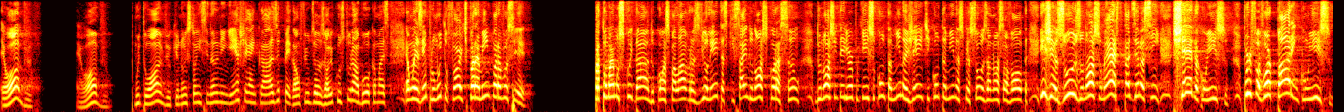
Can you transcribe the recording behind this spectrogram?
É óbvio, é óbvio, muito óbvio que eu não estou ensinando ninguém a chegar em casa e pegar um fio de anzol e costurar a boca, mas é um exemplo muito forte para mim e para você para tomarmos cuidado com as palavras violentas que saem do nosso coração, do nosso interior, porque isso contamina a gente e contamina as pessoas à nossa volta. E Jesus, o nosso Mestre, está dizendo assim: chega com isso, por favor, parem com isso.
